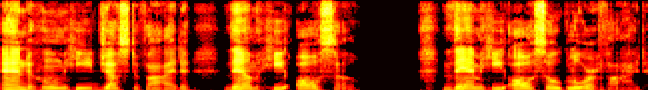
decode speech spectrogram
and whom he justified, them he also, them he also glorified.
